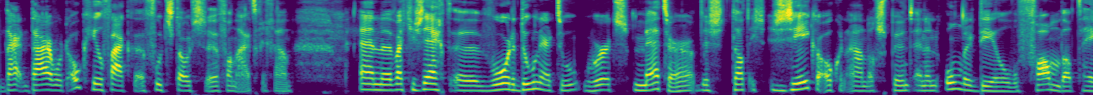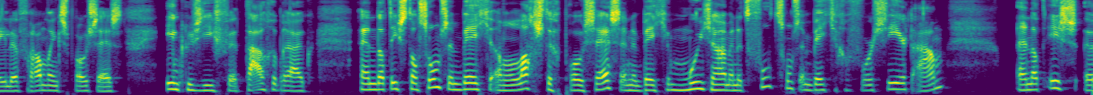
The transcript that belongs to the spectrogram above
daar, daar wordt ook heel vaak voetstoots van uitgegaan. En uh, wat je zegt, uh, woorden doen ertoe, words matter. Dus dat is zeker ook een aandachtspunt en een onderdeel van dat hele veranderingsproces, inclusief uh, taalgebruik. En dat is dan soms een beetje een lastig proces en een beetje moeizaam en het voelt soms een beetje geforceerd aan. En dat is, uh,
